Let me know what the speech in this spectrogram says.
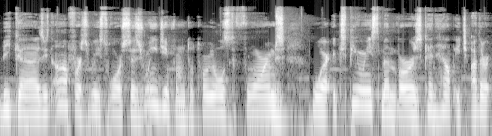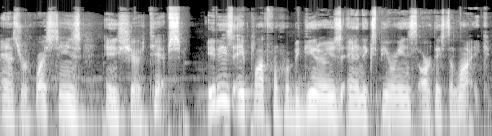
because it offers resources ranging from tutorials to forums where experienced members can help each other answer questions and share tips. It is a platform for beginners and experienced artists alike.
